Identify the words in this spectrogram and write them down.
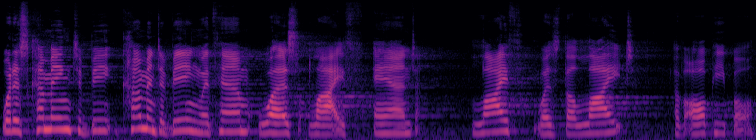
What is coming to be come into being with him was life, and life was the light of all people.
